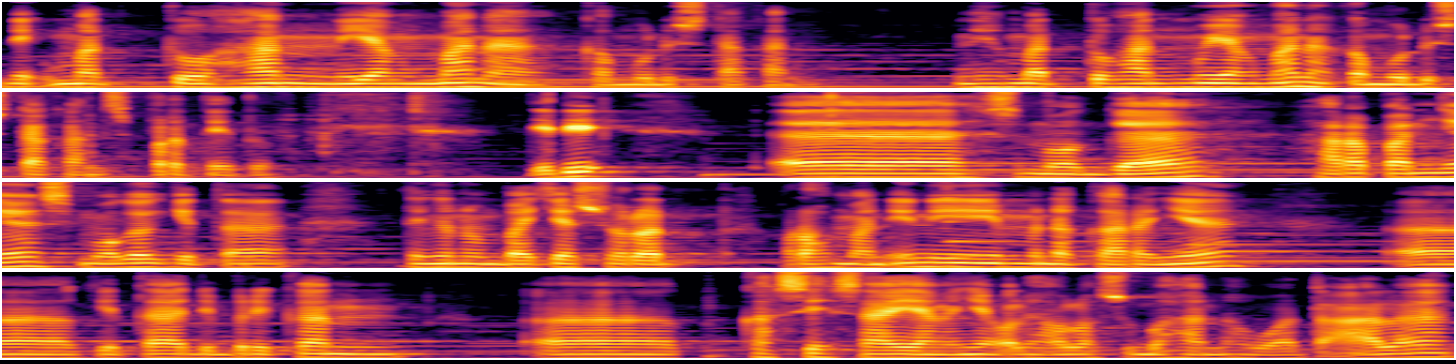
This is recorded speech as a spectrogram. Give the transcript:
Nikmat Tuhan yang mana kamu dustakan? Nikmat Tuhanmu yang mana kamu dustakan? Seperti itu. Jadi eh, semoga harapannya semoga kita dengan membaca surat Rahman ini mendekarnya eh, kita diberikan eh, kasih sayangnya oleh Allah Subhanahu wa taala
